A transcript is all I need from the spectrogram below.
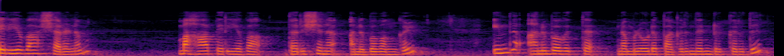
பெரியவா சரணம். மகா பெரியவா தரிசன அனுபவங்கள். இந்த அனுபவத்தை நம்மளோட பகிர்ந்துன்னு இருக்கிறது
